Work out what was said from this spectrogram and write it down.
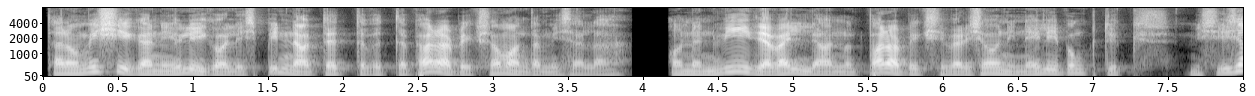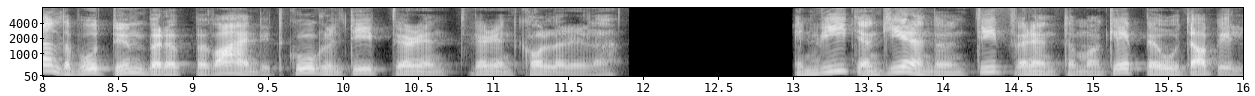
tänu Michigani ülikooli spin-out ettevõtte Parabricks omandamisele on Nvidia välja andnud Parabricksi versiooni neli punkt üks, mis sisaldab uut ümberõppevahendit Google Deep Variant Variant Callerile. Nvidia on kiirendanud Variant oma GPU-de abil,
